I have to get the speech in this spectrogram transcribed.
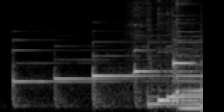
Thank you.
